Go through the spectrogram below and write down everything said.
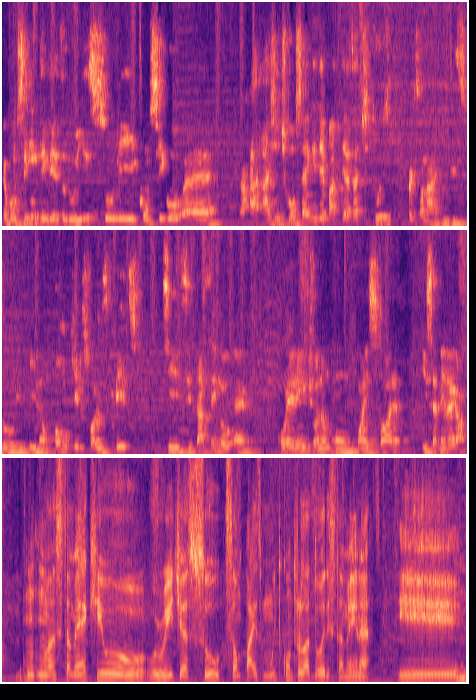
Eu consigo entender tudo isso e consigo. É, a, a, gente consegue debater as atitudes dos personagens, isso e, e não como que eles foram escritos, se está sendo é, coerente ou não com, com a história. Isso é bem legal. Um, um, lance também é que o, o Reed e a Sue são pais muito controladores também, né? E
